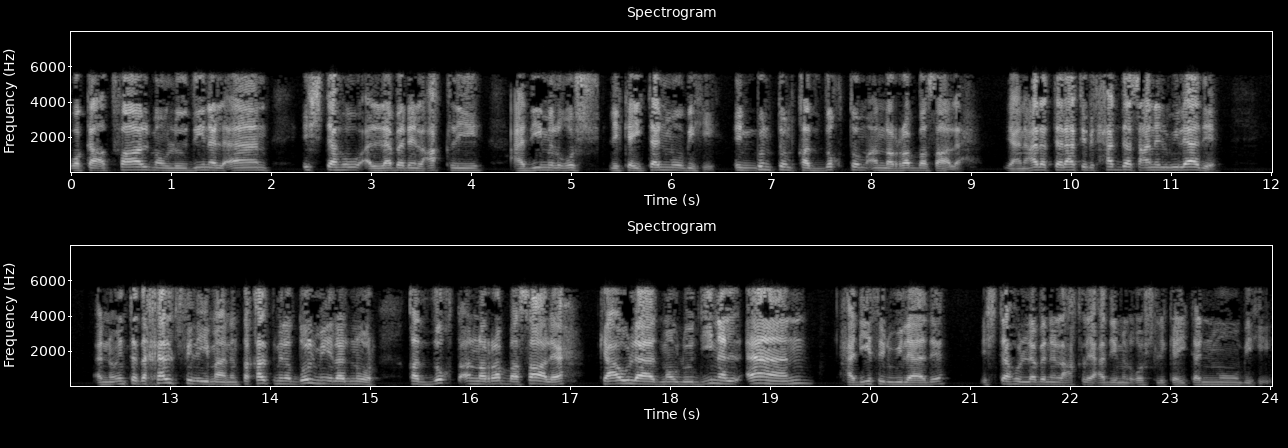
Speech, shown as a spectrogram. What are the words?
وكأطفال مولودين الآن اشتهوا اللبن العقلي عديم الغش لكي تنمو به. إن كنتم قد ذقتم أن الرب صالح. يعني عدد ثلاثة بيتحدث عن الولادة. أنه أنت دخلت في الإيمان انتقلت من الظلم إلى النور. قد ذقت أن الرب صالح كأولاد مولودين الآن حديث الولادة اشتهوا اللبن العقلي عديم الغش لكي تنمو به.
